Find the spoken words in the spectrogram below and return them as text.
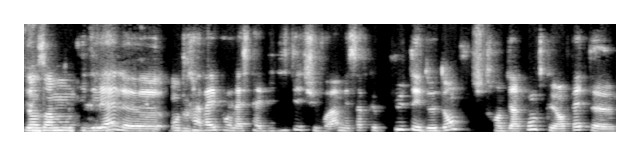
dans un monde idéal, euh, on travaille pour la stabilité, tu vois? Mais sauf que plus t'es dedans, plus tu te rends bien compte que, en fait, euh,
